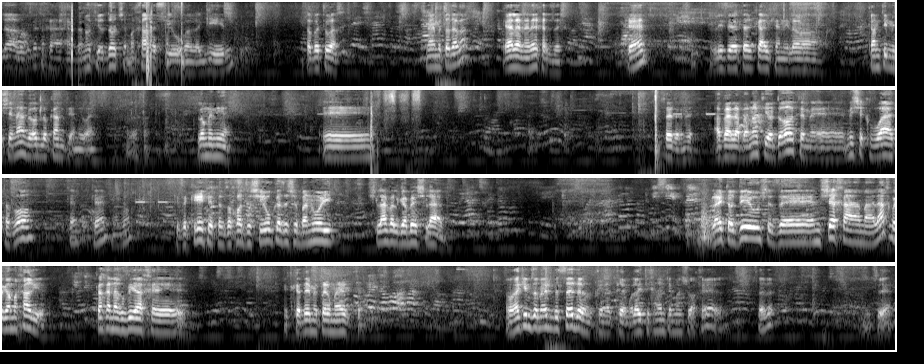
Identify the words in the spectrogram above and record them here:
לא, אבל בטח הבנות יודעות שמחר השיעור הרגיל, לא בטוח. שניים אותו דבר? יאללה, נלך על זה. כן? לי זה יותר קל כי אני לא... קמתי משינה ועוד לא קמתי, אני רואה. לא מניע. אה, בסדר, אבל הבנות יודעות, אה, מי שקבועה תבוא, כן, כן, נבוא. כי זה קריטי, אתם זוכרות, זה שיעור כזה שבנוי שלב על גבי שלב. אולי תודיעו שזה המשך המהלך וגם מחר יהיה. ככה נרוויח, אה, נתקדם יותר מהר קצת. אבל רק אם זה באמת בסדר מבחינתכם, אולי תכננתם משהו אחר, בסדר? מצוין.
